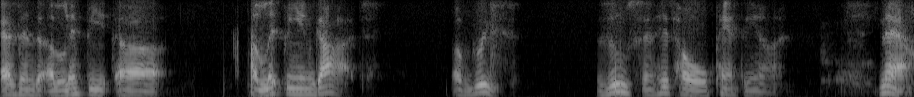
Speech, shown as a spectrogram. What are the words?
as in the Olympia, uh, Olympian gods of Greece, Zeus and his whole pantheon. Now,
